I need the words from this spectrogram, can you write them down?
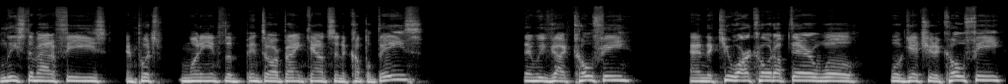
least amount of fees and puts money into the into our bank accounts in a couple days. Then we've got Ko-fi, and the QR code up there will will get you to Ko-fi,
